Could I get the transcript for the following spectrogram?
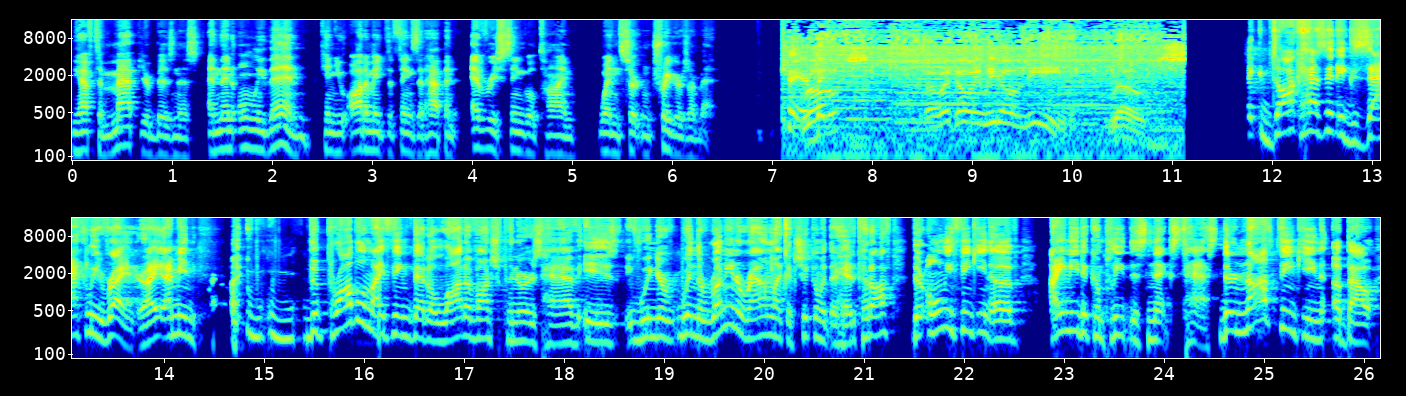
you have to map your business and then only then can you automate the things that happen every single time when certain triggers are met Fair, but- Roads? Where we're going, we don't need roads. like Doc has it exactly right, right? I mean, the problem I think that a lot of entrepreneurs have is when you're when they're running around like a chicken with their head cut off, they're only thinking of I need to complete this next task. They're not thinking about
